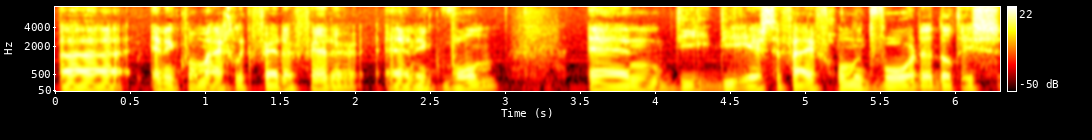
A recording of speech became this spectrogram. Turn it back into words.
Eh, en ik kwam eigenlijk verder, verder. En ik won. En die, die eerste 500 woorden, dat is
